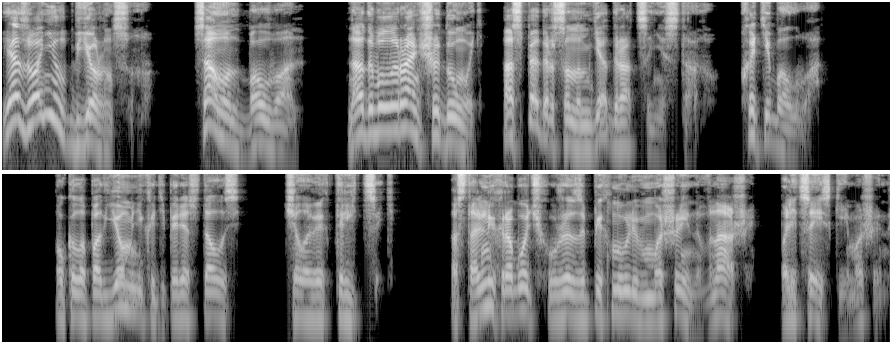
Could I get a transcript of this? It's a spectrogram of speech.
Я звонил Бьернсону. Сам он болван. Надо было раньше думать, а с Педерсоном я драться не стану. хоть и болва. Около подъемника теперь осталось человек тридцать. Остальных рабочих уже запихнули в машины, в наши, полицейские машины.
